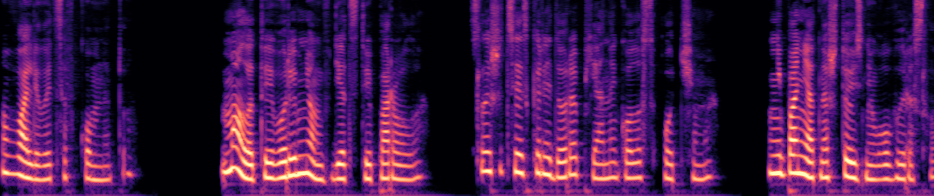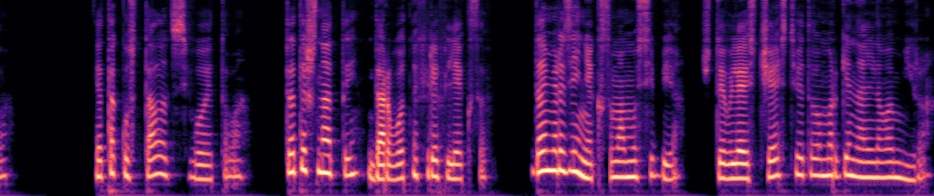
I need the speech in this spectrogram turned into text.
вваливается в комнату. «Мало ты его ремнем в детстве порола», слышится из коридора пьяный голос отчима. Непонятно, что из него выросло. Я так устал от всего этого. До тошноты, до рвотных рефлексов, до омерзения к самому себе, что являюсь частью этого маргинального мира.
